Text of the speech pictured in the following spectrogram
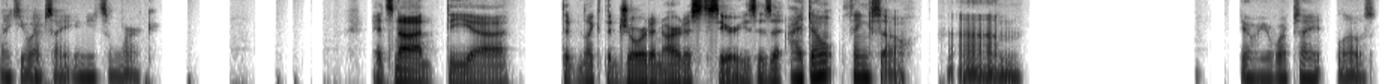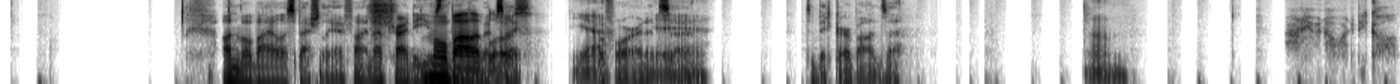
Nike website, you need some work. It's not the uh, the like the Jordan artist series, is it? I don't think so. Um, yo, your website blows. On mobile, especially, I find I've tried to use Mobile it blows. Yeah. before, and it's yeah. uh, it's a bit garbanza. Um, I don't even know what to be called.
